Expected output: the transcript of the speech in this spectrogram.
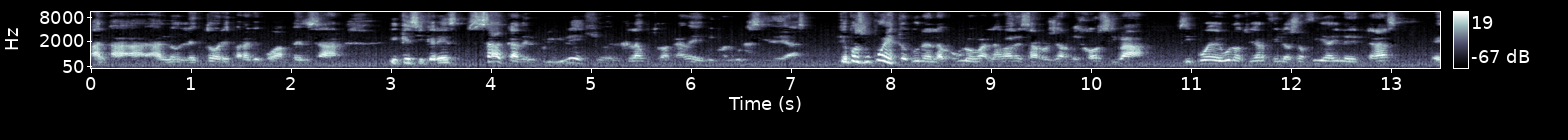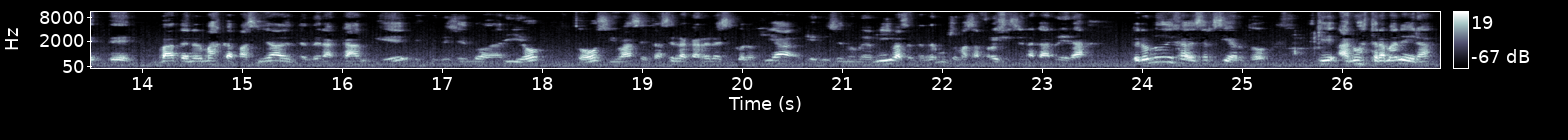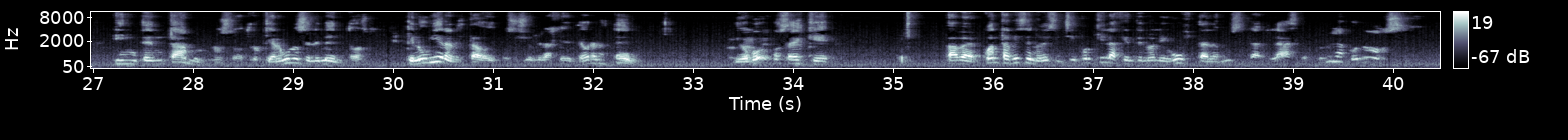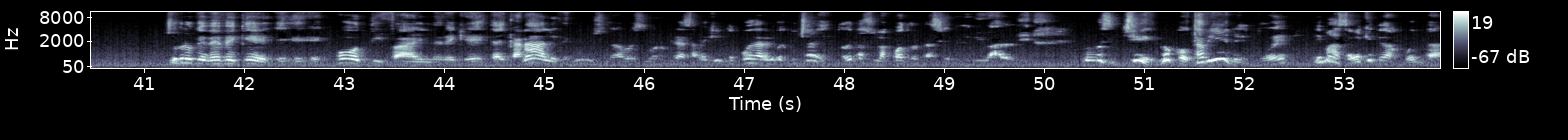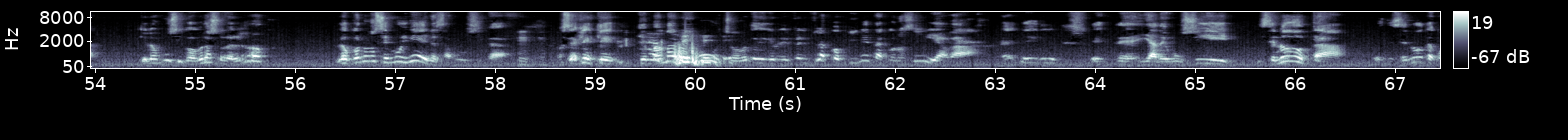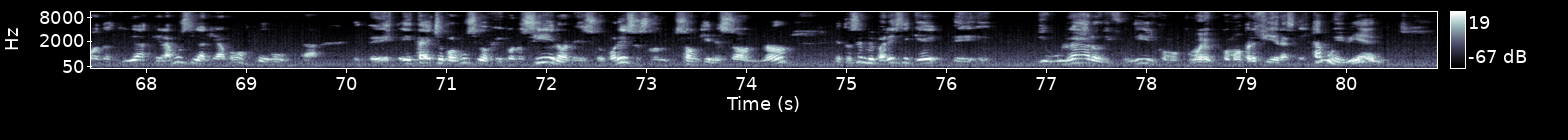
a, los lectores para que puedan pensar y que si querés saca del privilegio del claustro académico algunas ideas, que por supuesto que uno, uno las va a desarrollar mejor si va si puede uno estudiar filosofía y letras, este, va a tener más capacidad de entender a Kant que este, leyendo a Darío, o si vas a hacer la carrera de psicología, que leyéndome a mí vas a entender mucho más a Freud en la carrera, pero no deja de ser cierto que a nuestra manera intentamos nosotros que algunos elementos que no hubieran estado a disposición de la gente, ahora no estén. Digo, vos, vos sabés que, a ver, ¿cuántas veces nos dicen, che, ¿por qué la gente no le gusta la música clásica? Porque no la conoce. Yo creo que desde que eh, eh, Spotify, desde que este, hay canales de música, vos decís, bueno, mira, ¿sabes qué? Te puede dar, escuchar esto, estas son las cuatro estaciones de Vivaldi. Vos decís, che, loco, está bien esto, ¿eh? Y más, ¿sabes qué te das cuenta? Que los músicos grosos del rock lo conocen muy bien esa música. O sea, que, que, que mamaron mucho. El, flaco Pineta conocía va, este, y a Debussy, y se nota, este, se nota cuando estudias que la música que a vos te gusta este, está hecho por músicos que conocieron eso, por eso son, son quienes son, ¿no? Entonces me parece que eh, divulgar o difundir, como, como, prefieras, está muy bien,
